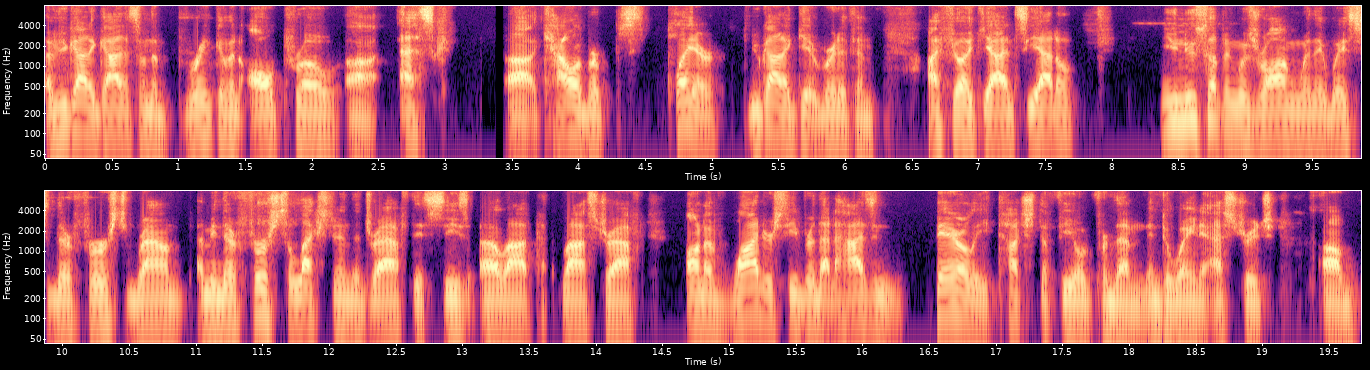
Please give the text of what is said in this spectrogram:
if you got a guy that's on the brink of an all pro uh, esque uh, caliber player, you got to get rid of him. I feel like, yeah, in Seattle, you knew something was wrong when they wasted their first round. I mean, their first selection in the draft this season, uh, last draft on a wide receiver that hasn't barely touched the field for them in D'Wayne Eskridge. Um,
